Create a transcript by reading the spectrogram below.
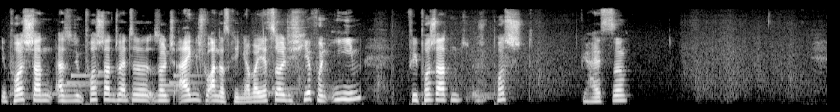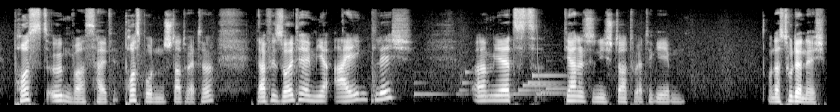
die Poststand, also die Poststatuette sollte ich eigentlich woanders kriegen. Aber jetzt sollte ich hier von ihm für die Poststatten, Post, wie heißt sie? Post irgendwas halt, Postbodenstatuette. Dafür sollte er mir eigentlich ähm, jetzt die Handelsgenie-Statuette geben. Und das tut er nicht.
